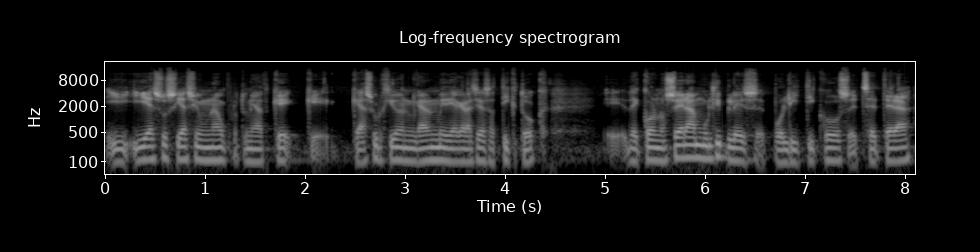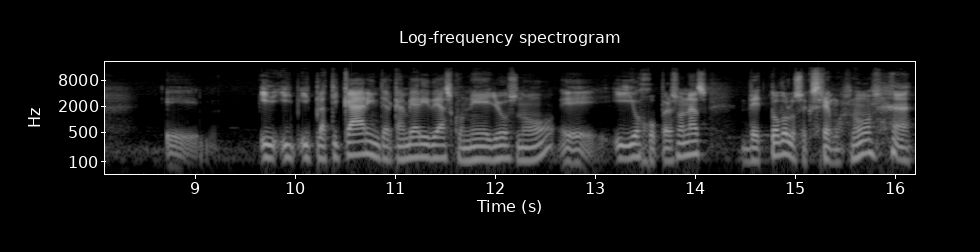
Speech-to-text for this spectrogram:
y, eso sí ha sido una oportunidad que, que, que, ha surgido en gran medida gracias a TikTok, eh, de conocer a múltiples políticos, etcétera, eh, y, y, platicar, intercambiar ideas con ellos, ¿no? Eh, y ojo, personas de todos los extremos, ¿no? O sea,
